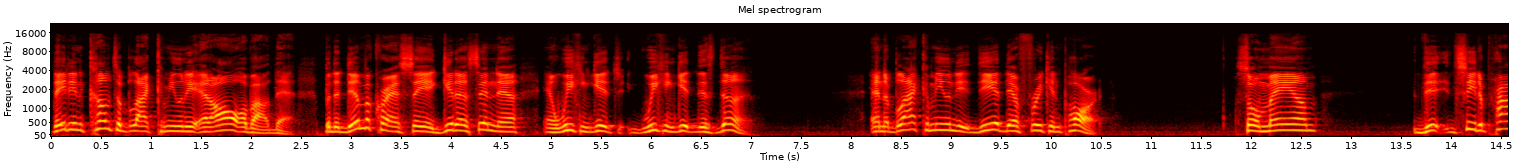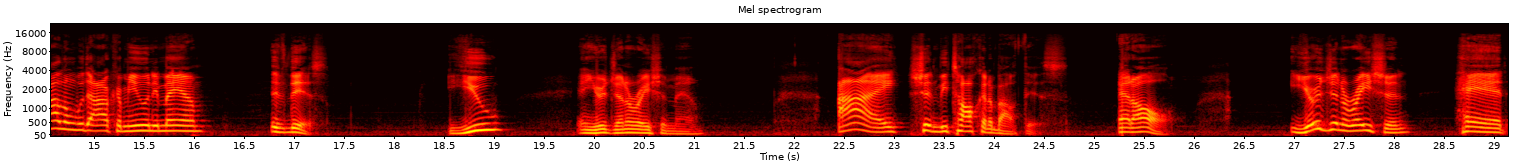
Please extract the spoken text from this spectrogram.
They didn't come to black community at all about that. But the Democrats said, "Get us in there, and we can get we can get this done." And the black community did their freaking part. So, ma'am, the, see the problem with our community, ma'am, is this: you and your generation, ma'am I shouldn't be talking about this at all. Your generation had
